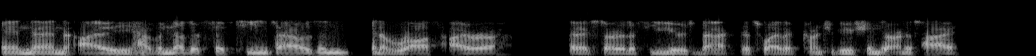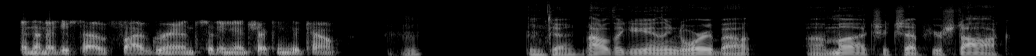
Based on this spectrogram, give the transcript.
and then I have another fifteen thousand in a Roth IRA that I started a few years back. That's why the contributions aren't as high. And then I just have five grand sitting in a checking account. Mm-hmm. Okay, I don't think you have anything to worry about uh, much except your stock,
